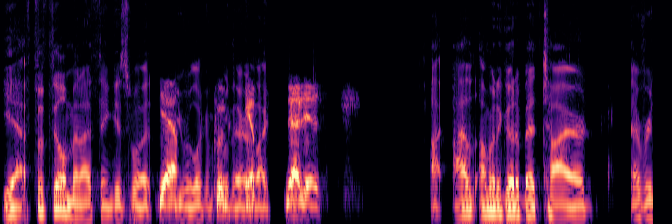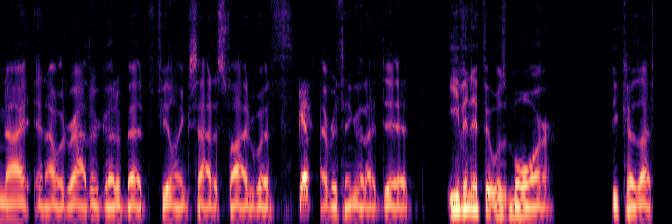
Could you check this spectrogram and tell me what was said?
Yeah, fulfillment I think is what yeah. you were looking for there. Yep, like that is. I, I am going to go to bed tired every night, and I would rather go to bed feeling satisfied with yep. everything that I did, even if it was more, because I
